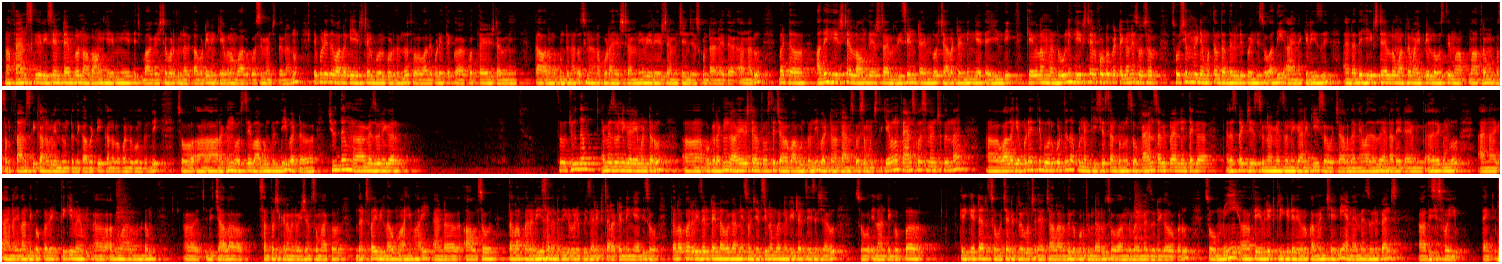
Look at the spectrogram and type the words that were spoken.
నా ఫ్యాన్స్కి రీసెంట్ టైంలో నా లాంగ్ హెయిర్ని అయితే బాగా ఇష్టపడుతున్నారు కాబట్టి నేను కేవలం వాళ్ళ కోసమే ఉంచుతున్నాను. ఎప్పుడైతే వాళ్ళకి హెయిర్ స్టైల్ బోర్ కొడుతుందో సో వాళ్ళు ఎప్పుడైతే కొత్త హెయిర్ స్టైల్ని కావాలనుకుంటున్నారో సో నేను హెయిర్ స్టైల్ని వేరే హెయిర్ స్టైల్ని చేంజ్ చేసుకుంటానని అయితే అన్నారు. బట్ uh, అదే hair style long hair style recent టైంలో చాలా ట్రెండింగ్ అయితే అయ్యింది. కేవలం ధోని హెయిర్ స్టైల్ ఫోటో పెట్టగానే సోషల్ సోషల్ మీడియా మొత్తం దద్దరిల్లిపోయింది. సో అది ఆయన కెరీజ్ అండ్ అదే హెయిర్ స్టైల్లో మాత్రం ఐపీఎల్లో వస్తే మా మాత్రం అసలు ఫ్యాన్స్కి కనులు విందు ఉంటుంది కాబట్టి కనుల పండుగ ఉంటుంది. సో ఆ- రకంగా వస్తే బాగుంటుంది. బట్ uh, చూద్దాం మెజోని గారు సో చూద్దాం. అమెజోన్ని గారు ఏమంటారో ఒక రకంగా హెయిర్ స్టైల్తో వస్తే చాలా బాగుంటుంది. బట్ ఫ్యాన్స్ కోసం ఉంచుతుంది కేవలం ఫ్యాన్స్ కోసమే ఉంచుతున్నా వాళ్ళకి ఎప్పుడైతే బోర్ కొడుతుందో అప్పుడు నేను తీసేస్తా అంటున్నారు. సో ఫ్యాన్స్ అభిప్రాయాన్ని ఇంతగా రెస్పెక్ట్ చేస్తున్న ఎంఎస్ గారికి సో చాలా ధన్యవాదాలు. అండ్ అదే టైం అదే రకంలో ఆయన ఆయన ఇలాంటి గొప్ప వ్యక్తికి మేము అభిమానులు ఉండడం ఇది చాలా సంతోషకరమైన విషయం. సో మాకు that's why we love Mahi Bhai and also Thala for reason అనేది ఇక్కడ రిప్రజెంట్ చాలా ట్రెండింగ్ అయింది. So Thala for reason trend అవ్వగానే సో జెర్సీ నెంబర్ని రిటైర్ చేసేసారు సో ఇలాంటి గొప్ప క్రికెటర్ సో చరిత్రలో చాలా అరుదుగా పుడుతుంటారు. సో అందులో ఎంఎస్ ధోని గారు ఒకడు. సో మీ ఫేవరెట్ క్రికెటర్ ఎవరో? కమెంట్ చేయండి. And MS Dhoni fans this is for you thank you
